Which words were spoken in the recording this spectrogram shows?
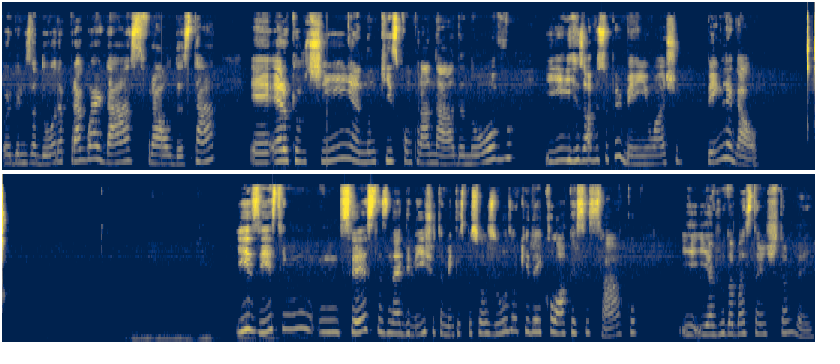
organizadora para guardar as fraldas, tá? É, era o que eu tinha, não quis comprar nada novo e resolve super bem, eu acho bem legal. E existem em cestas né, de lixo também que as pessoas usam, que daí coloca esse saco e, e ajuda bastante também.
